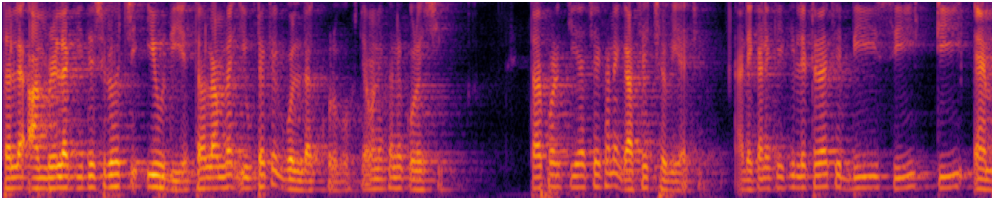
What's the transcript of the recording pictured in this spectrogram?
তাহলে আমব্রেলা কী দিয়ে শুরু হচ্ছে? ইউ দিয়ে। তাহলে আমরা ইউটাকে গোল দাগ করব, যেমন এখানে করেছি। তারপর কি আছে এখানে? গাছের ছবি আছে। আর এখানে কি কি লেটার আছে? বি সি টি এম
